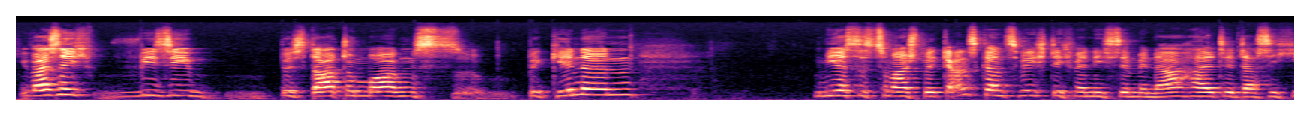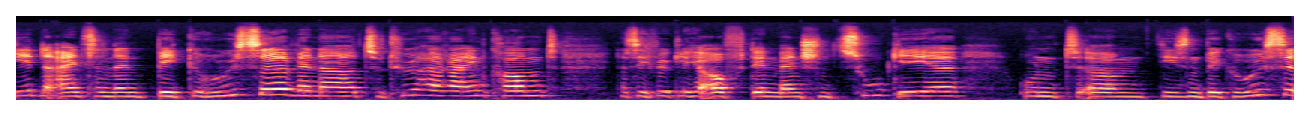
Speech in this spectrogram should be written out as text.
Ich weiß nicht, wie Sie bis dato morgens äh, beginnen. Mir ist es zum Beispiel ganz, ganz wichtig, wenn ich Seminar halte, dass ich jeden Einzelnen begrüße, wenn er zur Tür hereinkommt, dass ich wirklich auf den Menschen zugehe und ähm, diesen begrüße.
